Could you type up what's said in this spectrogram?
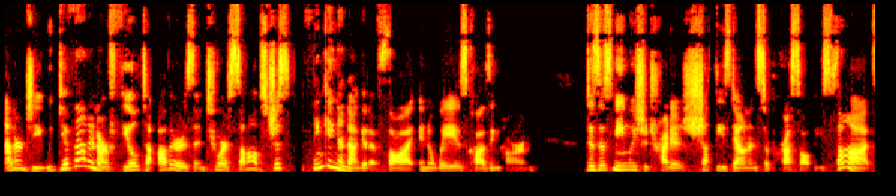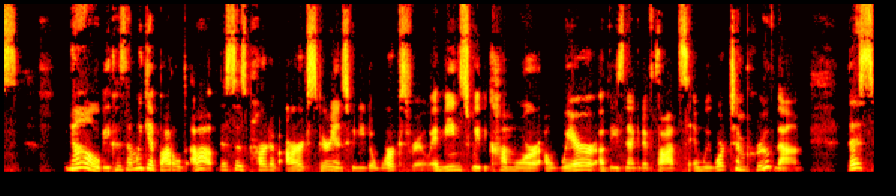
energy, we give that in our field to others and to ourselves. Just thinking a negative thought in a way is causing harm. Does this mean we should try to shut these down and suppress all these thoughts? No, because then we get bottled up. This is part of our experience we need to work through. It means we become more aware of these negative thoughts and we work to improve them. This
